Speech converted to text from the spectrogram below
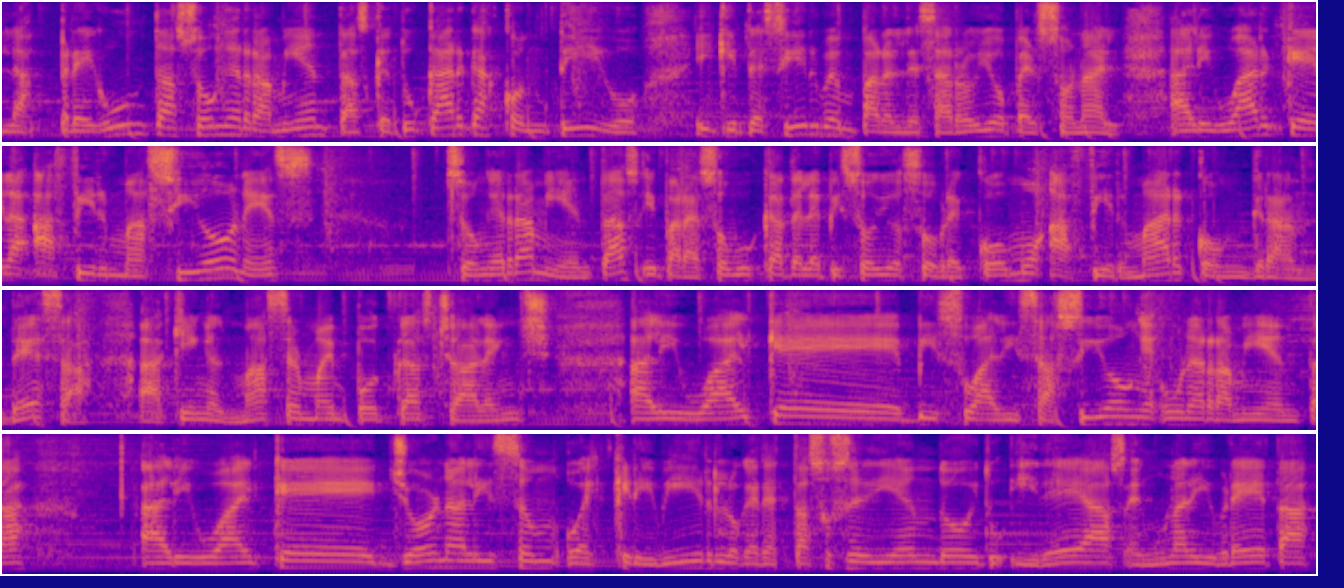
Las preguntas son herramientas que tú cargas contigo y que te sirven para el desarrollo personal. Al igual que las afirmaciones son herramientas y para eso búscate el episodio sobre cómo afirmar con grandeza aquí en el Mastermind Podcast Challenge. Al igual que visualización es una herramienta, al igual que journalism o escribir lo que te está sucediendo y tus ideas en una libreta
